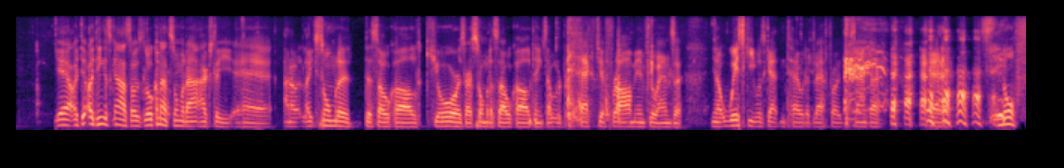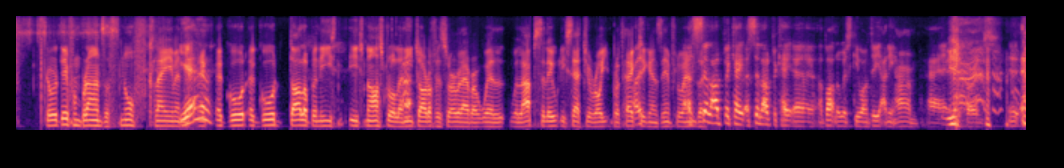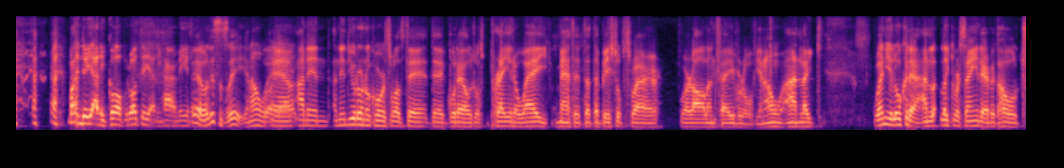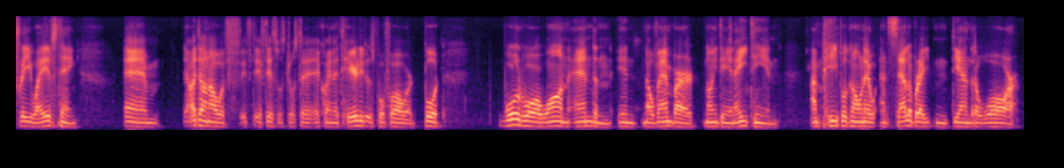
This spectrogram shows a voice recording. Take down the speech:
Yeah, I, th- I think it's gas. I was looking at some of that actually, uh, and like some of the, the so-called cures or some of the so-called things that will protect you from influenza. You know, whiskey was getting touted left, right, and centre. uh, snuff there were different brands of snuff claiming yeah. a, a, good a good dollop in each each nostril and each orifice or whatever will will absolutely set you right and protect I, you against influenza. I still advocate I still advocate uh, a bottle of whiskey won't do you any harm. Uh, yeah. Mightn't do you any good, but won't do you any harm either. Yeah, well, this is it, you know. uh, and then and then the other one, of course, was the the good old just pray it away method that the bishops were were all in favour of, you know. And like when you look at it, and like you were saying there about the whole three waves thing, um, I don't know if, if, if this was just a, a kind of theory that was put forward, but World War One ending in November 1918, and people going out and celebrating the end of the war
